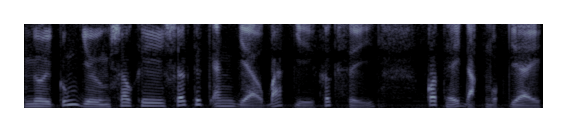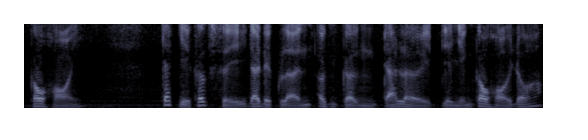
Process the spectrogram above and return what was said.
Người cúng dường sau khi sớt thức ăn vào bát vị khất sĩ có thể đặt một vài câu hỏi các vị khất sĩ đã được lệnh ân cần trả lời về những câu hỏi đó.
